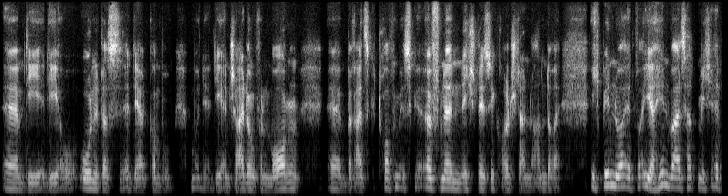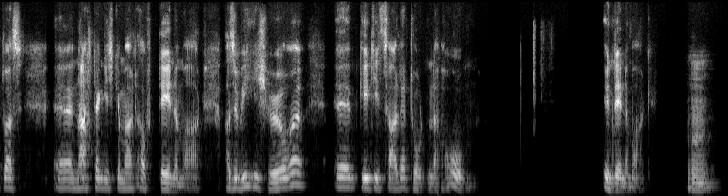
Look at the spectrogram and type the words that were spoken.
äh, die, die ohne dass der die Entscheidung von morgen äh, bereits getroffen ist, öffnen, nicht Schleswig-Holstein und andere. Ich bin nur etwa, Ihr Hinweis hat mich etwas äh, nachdenklich gemacht auf Dänemark. Also wie ich höre, äh, geht die Zahl der Toten nach oben in Dänemark. Hm.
